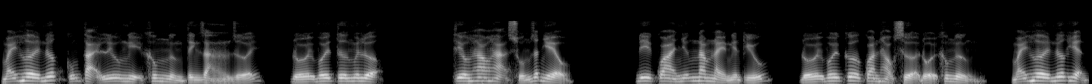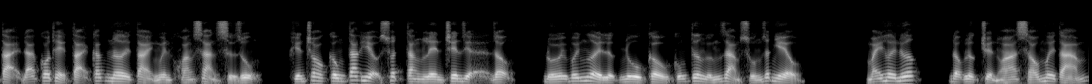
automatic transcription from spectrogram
máy hơi nước cũng tại lưu nghị không ngừng tinh giản dưới, đối với tư nguyên lượng. Tiêu hao hạ xuống rất nhiều. Đi qua những năm này nghiên cứu, đối với cơ quan học sửa đổi không ngừng, máy hơi nước hiện tại đã có thể tại các nơi tài nguyên khoáng sản sử dụng, khiến cho công tác hiệu suất tăng lên trên diện rộng, đối với người lực nhu cầu cũng tương ứng giảm xuống rất nhiều. Máy hơi nước, động lực chuyển hóa 68,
